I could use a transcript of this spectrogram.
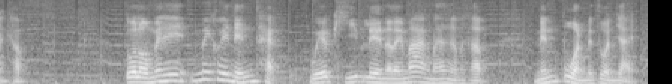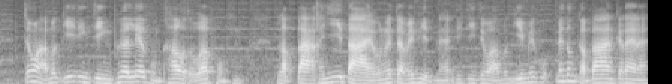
นะครับ ตัวเราไม่ได้ไม่ค่อยเน้นแท็กเวฟคีปเลนอะไรมากนะนะครับ เน้นป่วนเป็นส่วนใหญ่ จังหวะเมื่อกี้จริง ๆ เพื่อนเรียกผมเข้าแต่ว่าผมหลับตาขยี้ตายผมน่าจะไม่ผิดนะจริงๆจังหวะเมื่อกี้ไม่ไม่ต้องกลับบ้านก็ได้นะ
